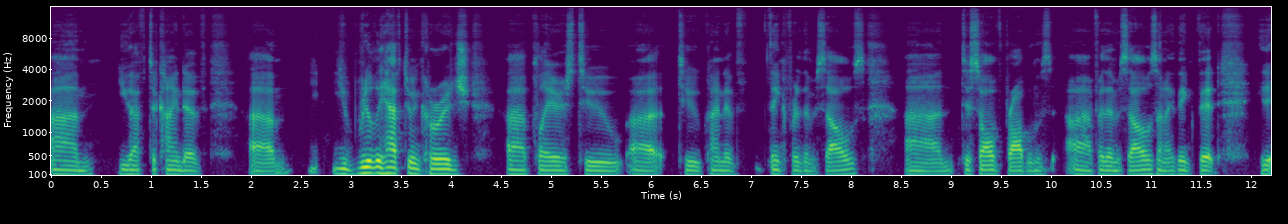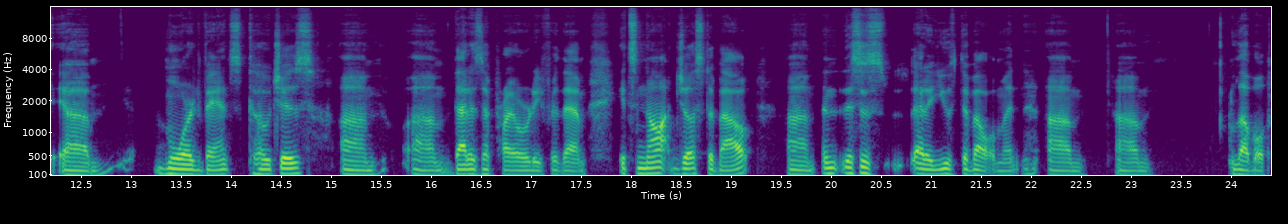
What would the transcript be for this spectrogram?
um, you have to kind of um, you really have to encourage uh, players to uh, to kind of think for themselves, uh, to solve problems uh, for themselves, and I think that um, more advanced coaches um, um, that is a priority for them. It's not just about, and this is at a youth development level.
